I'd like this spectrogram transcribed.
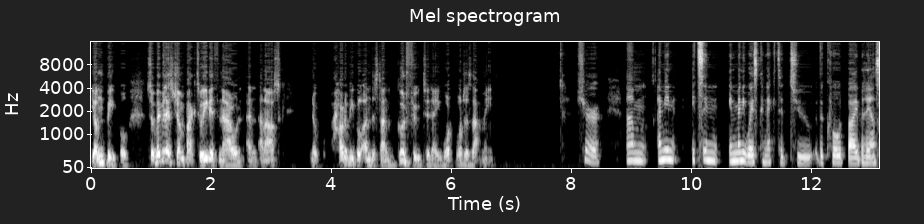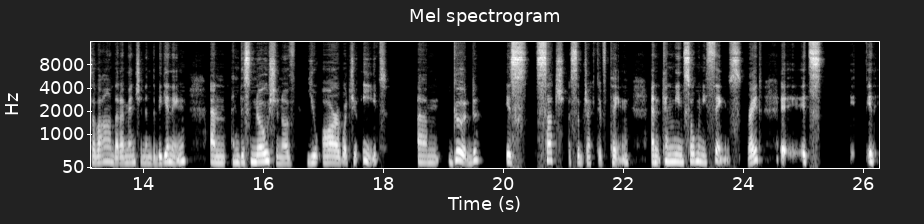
young people. So maybe let's jump back to Edith now and, and, and ask, you know, how do people understand good food today? What what does that mean? Sure. Um, I mean, it's in, in many ways connected to the quote by Brillat-Savarin that I mentioned in the beginning, and, and this notion of you are what you eat. Um, good is such a subjective thing and can mean so many things, right? It, it's it,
